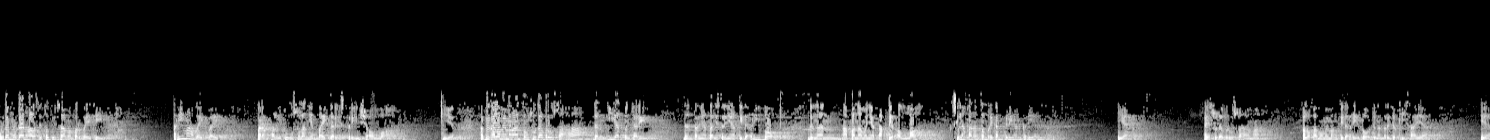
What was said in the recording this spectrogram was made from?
Mudah-mudahan hal itu bisa memperbaiki Terima baik-baik. Barangkali itu usulan yang baik dari istri insya Allah. Iya. Tapi kalau memang antum sudah berusaha dan giat mencari dan ternyata istrinya tidak ridho dengan apa namanya takdir Allah, silahkan antum berikan pilihan ke dia. Iya. Saya sudah berusaha, mah. Kalau kamu memang tidak ridho dengan rezeki saya, ya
